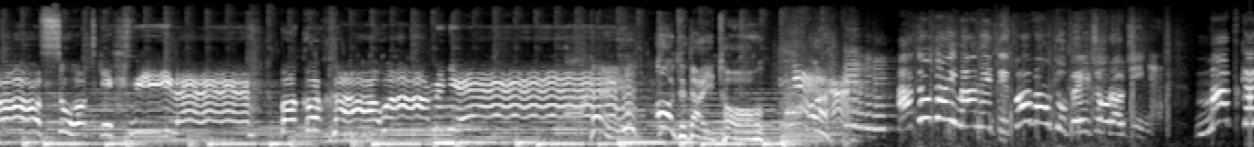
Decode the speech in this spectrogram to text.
O, słodkie chwile, pokochała mnie. Hej, oddaj to. A tutaj mamy typową tubylczą rodzinę. Matka,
